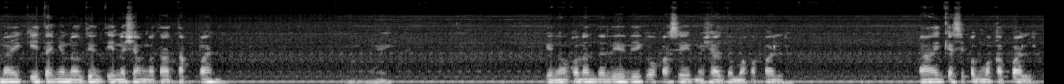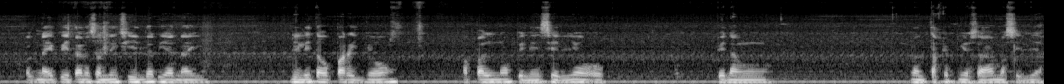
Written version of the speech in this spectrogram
Makikita nyo na unti-unti na siyang matatakpan. Okay. Kinuha ko ng daliri ko kasi masyado makapal. Pangit kasi pag makapal. Pag naipitan ng sanding sealer, yan ay lilitaw pa rin yung kapal ng pininsil nyo o pinang ng takip nyo sa masilya.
